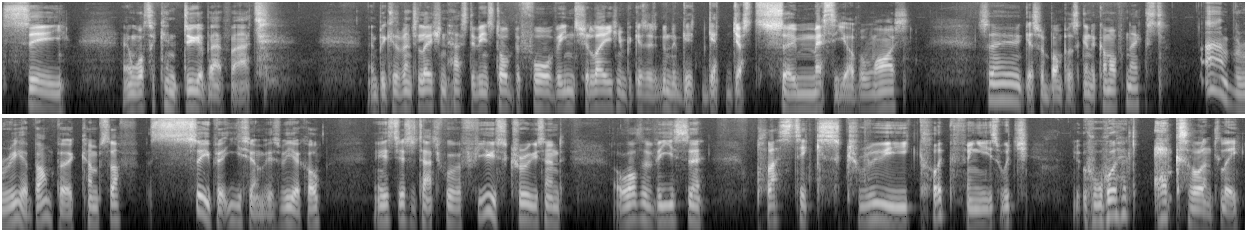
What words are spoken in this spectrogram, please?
see uh, what I can do about that. And because ventilation has to be installed before the insulation because it's going to get, get just so messy otherwise. So I guess the bumper's going to come off next. And the rear bumper comes off super easy on this vehicle. It's just attached with a few screws and a lot of these uh, plastic screwy clip thingies which work excellently.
